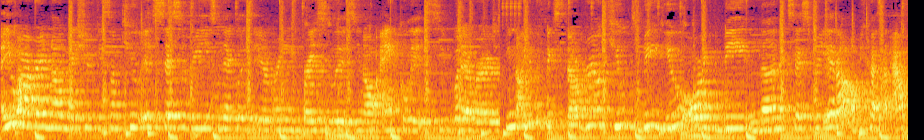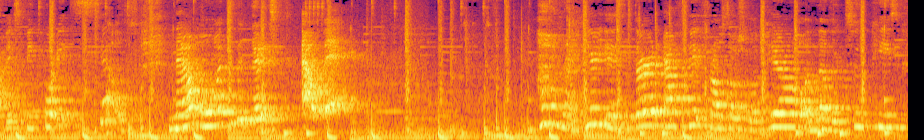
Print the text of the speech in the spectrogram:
And you already know, make sure you get some cute accessories, necklace, earrings, bracelets, you know, anklets, whatever. You know, you can fix it up real cute to be you or you can be non-accessory at all because the outfit speaks for itself. Now on to the next outfit. All right, here is third outfit from Social Apparel, another two-piece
